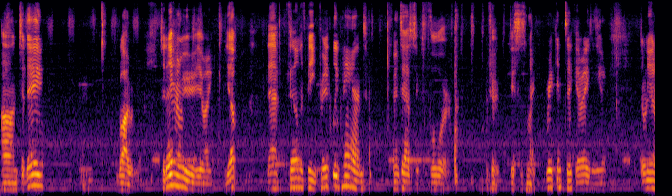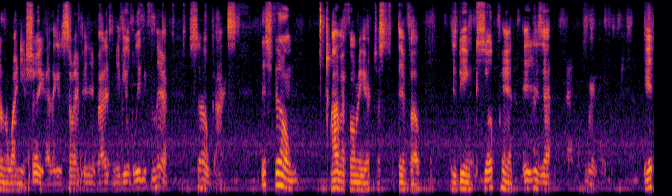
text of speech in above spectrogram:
Um, today, vlog review. Today I'm reviewing, yep, that film is being critically panned Fantastic Four. Sure, this is my freaking ticket right here. Don't even know why I need to show you guys. I just tell my opinion about it. Maybe you'll believe me from there. So, guys, this film, I have my phone right here, just the info, is being so panned. It is at, where, it,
